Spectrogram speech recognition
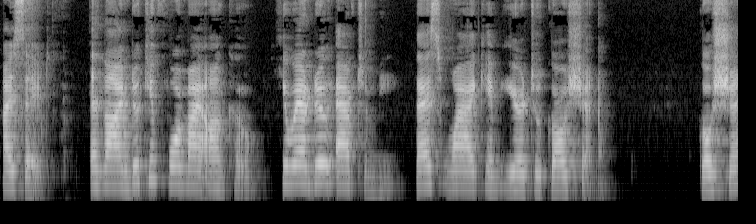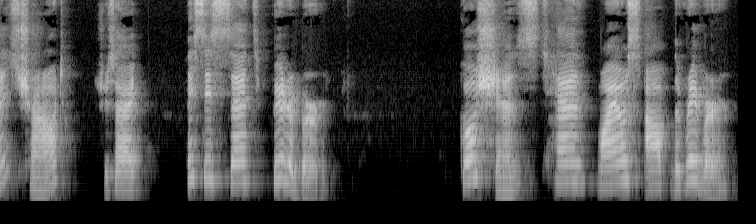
I said, and I'm looking for my uncle. He will look after me. That's why I came here to Goshen. Goshen, child, she said. This is St. Petersburg. Goshen's ten miles up the river.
